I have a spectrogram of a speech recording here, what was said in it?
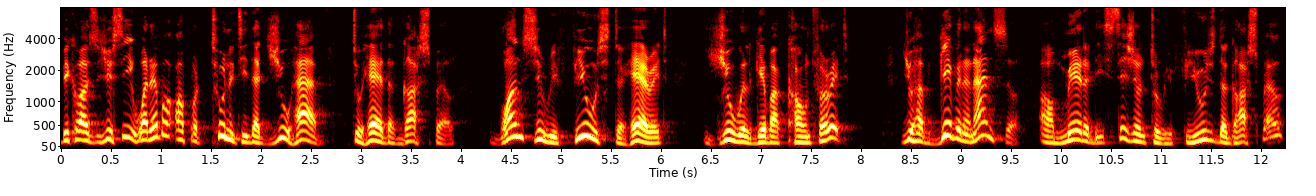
Because you see, whatever opportunity that you have to hear the gospel, once you refuse to hear it, you will give account for it. You have given an answer or made a decision to refuse the gospel,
